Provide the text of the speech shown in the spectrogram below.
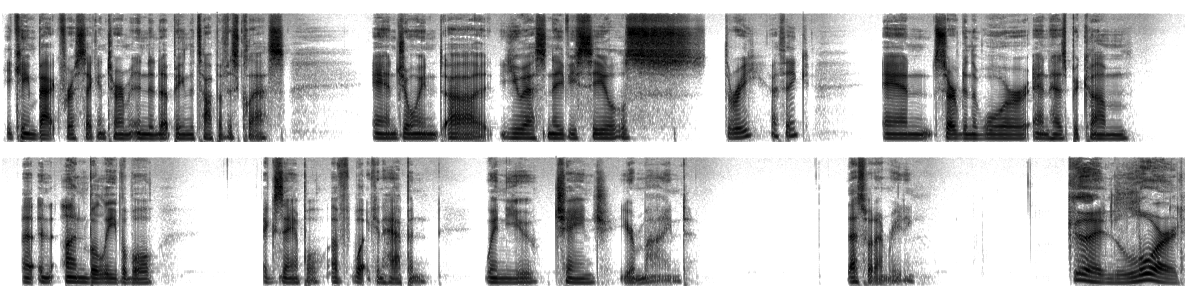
he came back for a second term and ended up being the top of his class and joined uh, U.S. Navy SEALs 3, I think, and served in the war and has become a, an unbelievable example of what can happen when you change your mind. That's what I'm reading. Good lord.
